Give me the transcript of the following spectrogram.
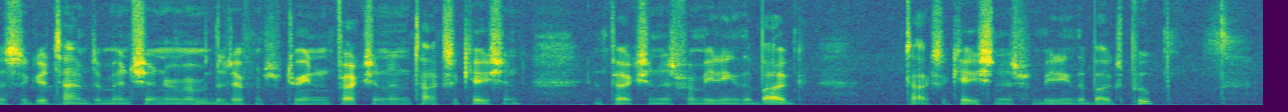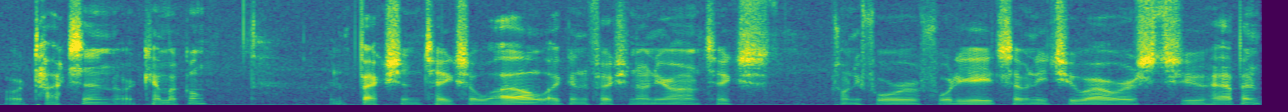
This is a good time to mention. Remember the difference between infection and intoxication. Infection is from eating the bug. Intoxication is from eating the bug's poop, or toxin, or chemical. Infection takes a while, like an infection on your arm, takes 24, 48, 72 hours to happen.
